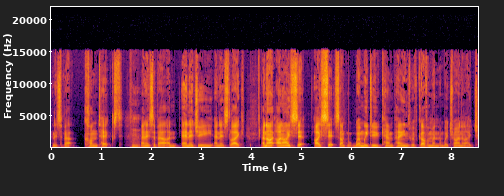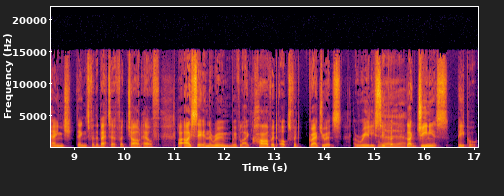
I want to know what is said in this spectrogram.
and it's about context hmm. and it's about an energy and it's like and I and I sit I sit some when we do campaigns with government and we're trying to like change things for the better for child health. Like I sit in the room with like Harvard, Oxford graduates, really super yeah. like genius people.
